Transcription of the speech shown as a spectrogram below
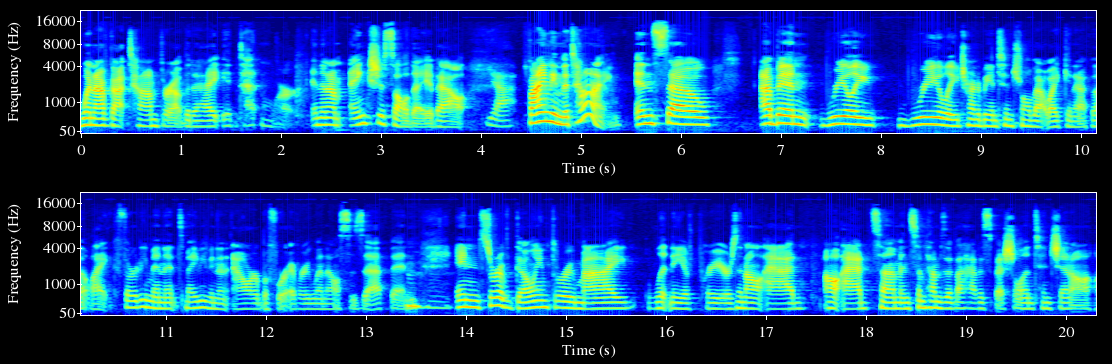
when I've got time throughout the day, it doesn't work. And then I'm anxious all day about yeah finding the time. And so I've been really, really trying to be intentional about waking up at like 30 minutes, maybe even an hour before everyone else is up and mm-hmm. and sort of going through my litany of prayers and I'll add I'll add some and sometimes if I have a special intention I'll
